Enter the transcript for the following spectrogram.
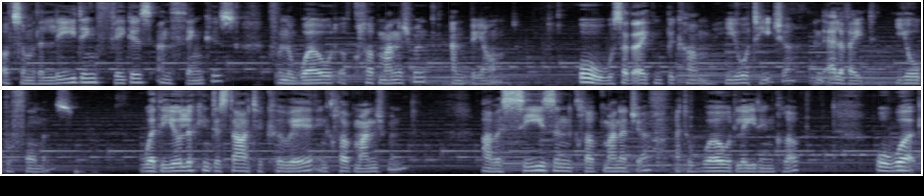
of some of the leading figures and thinkers from the world of club management and beyond, all so that they can become your teacher and elevate your performance. Whether you're looking to start a career in club management, are a seasoned club manager at a world leading club, or work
